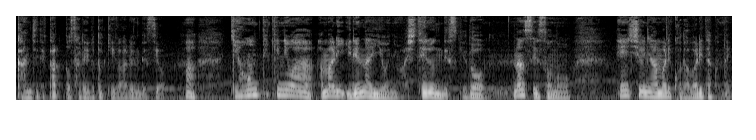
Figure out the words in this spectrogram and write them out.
感じでカットされる時があるんですよ。まあ基本的にはあまり入れないようにはしてるんですけどなんせその編集にあまりこだわりたくない。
